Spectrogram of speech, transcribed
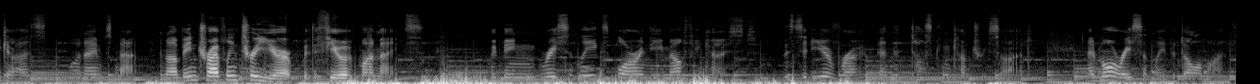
guys, my name's Nat, and I've been travelling through Europe with a few of my mates. We've been recently exploring the Amalfi Coast, the city of Rome, and the Tuscan countryside, and more recently the Dolomites.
